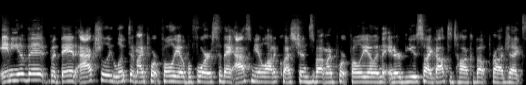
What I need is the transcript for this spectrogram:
any of it, but they had actually looked at my portfolio before. So they asked me a lot of questions about my portfolio in the interview. So I got to talk about projects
